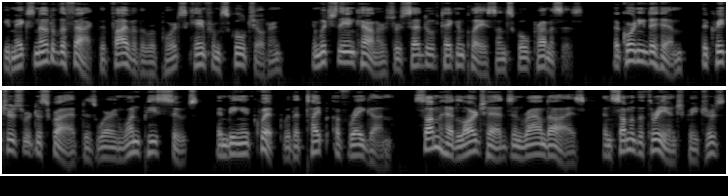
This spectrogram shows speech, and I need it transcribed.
He makes note of the fact that five of the reports came from school children, in which the encounters were said to have taken place on school premises. According to him, the creatures were described as wearing one piece suits and being equipped with a type of ray gun. Some had large heads and round eyes, and some of the three inch creatures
